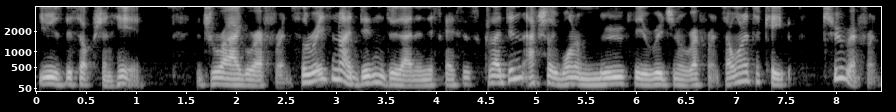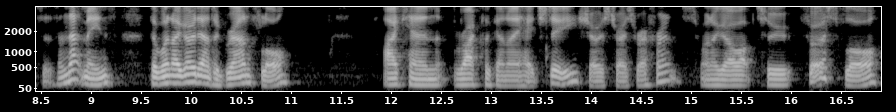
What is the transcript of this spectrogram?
used this option here drag reference. The reason I didn't do that in this case is because I didn't actually want to move the original reference. I wanted to keep two references. And that means that when I go down to ground floor, I can right click on AHD, show as trace reference. When I go up to first floor,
